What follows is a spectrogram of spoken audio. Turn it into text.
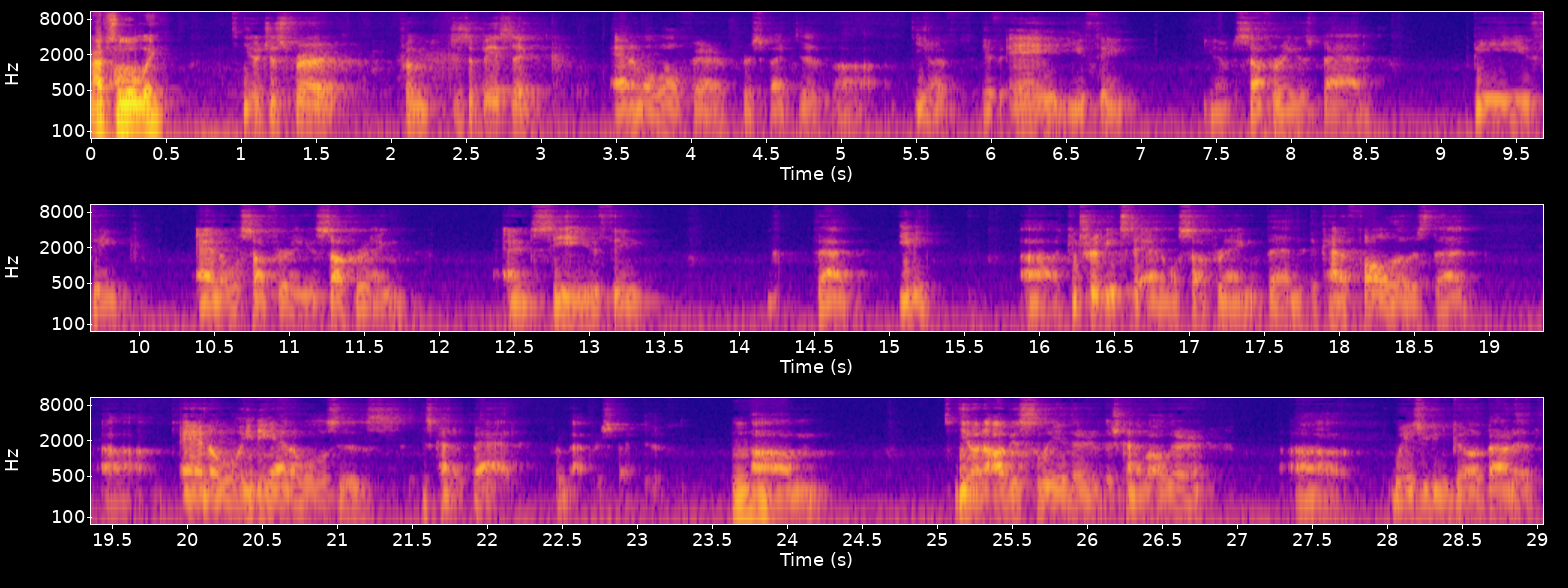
Absolutely. Um, you know, just for from just a basic animal welfare perspective. Uh, you know, if, if A, you think, you know, suffering is bad, B, you think animal suffering is suffering, and C, you think that eating uh, contributes to animal suffering, then it kind of follows that uh, animal eating animals is is kind of bad from that perspective. Mm-hmm. Um, you know, and obviously there, there's kind of other uh, ways you can go about it.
